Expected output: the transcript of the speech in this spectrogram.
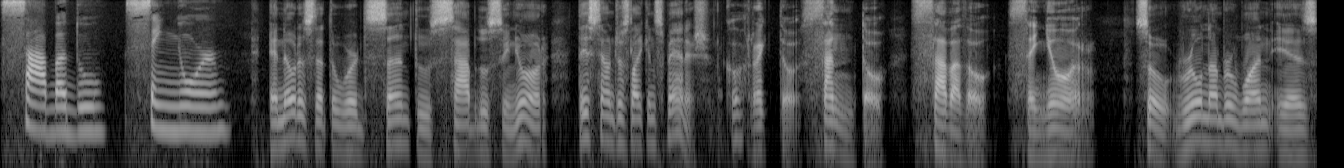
sábado, Senhor. And notice that the word santo, sábado, señor, they sound just like in Spanish. Correcto. Santo. Sábado. Señor. So rule number one is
